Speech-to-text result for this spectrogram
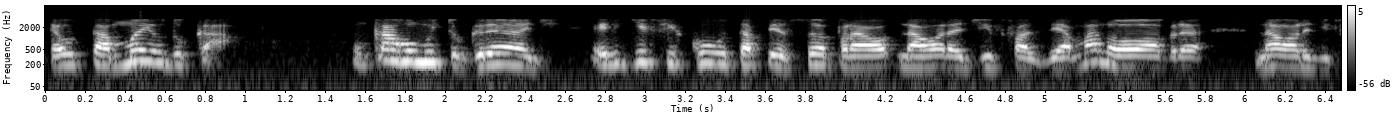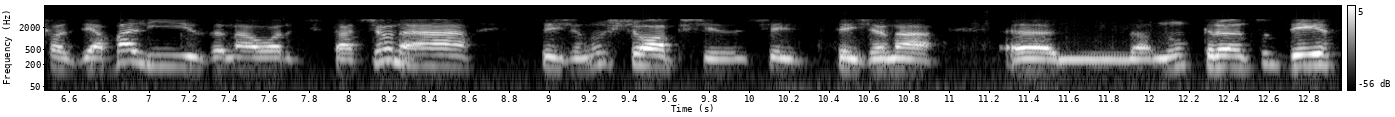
é o tamanho do carro. Um carro muito grande, ele dificulta a pessoa pra, na hora de fazer a manobra, na hora de fazer a baliza, na hora de estacionar, seja no shopping, seja na, uh, num trânsito desse,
